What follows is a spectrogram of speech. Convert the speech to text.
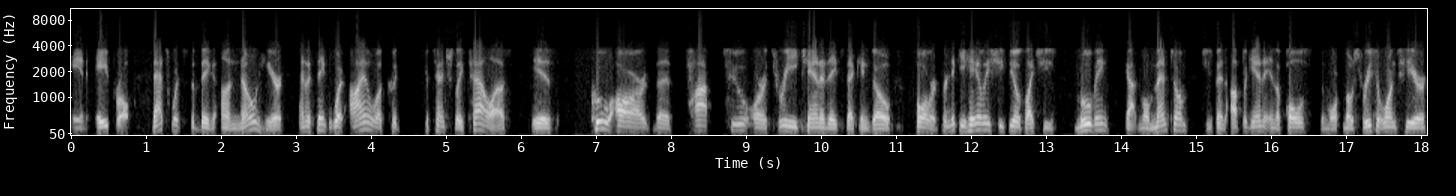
in April? That's what's the big unknown here. And I think what Iowa could potentially tell us is who are the top two or three candidates that can go forward. For Nikki Haley, she feels like she's moving, got momentum. She's been up again in the polls, the more, most recent ones here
